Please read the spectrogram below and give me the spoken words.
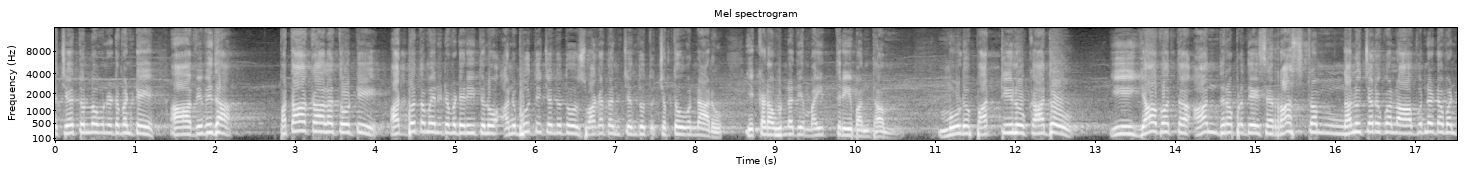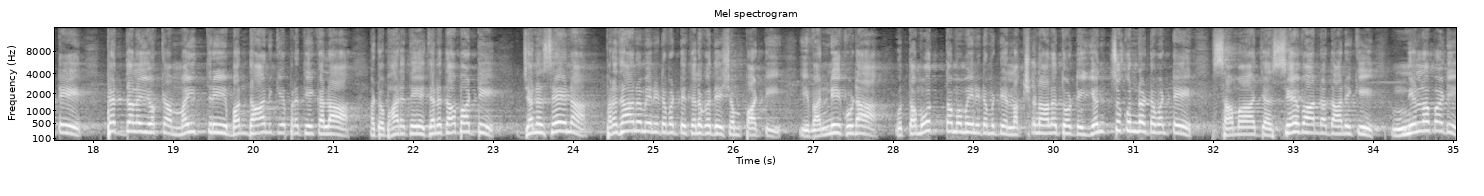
చేతుల్లో ఉన్నటువంటి ఆ వివిధ పతాకాలతోటి అద్భుతమైనటువంటి రీతిలో అనుభూతి చెందుతూ స్వాగతం చెందుతూ చెప్తూ ఉన్నారు. ఇక్కడ ఉన్నది మైత్రి బంధం. మూడు పార్టీలు కాదు ఈ యావత్ ఆంధ్రప్రదేశ్ రాష్ట్రం నలుచెరుగులా ఉన్నటువంటి పెద్దల యొక్క మైత్రి బంధానికి ప్రతీకల. అటు భారతీయ జనతా పార్టీ జనసేన ప్రధానమైనటువంటి తెలుగుదేశం పార్టీ. ఇవన్నీ కూడా ఉత్తమోత్తమమైనటువంటి లక్షణాలతోటి ఎంచుకున్నటువంటి సమాజ సేవ అన్న దానికి నిలబడి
